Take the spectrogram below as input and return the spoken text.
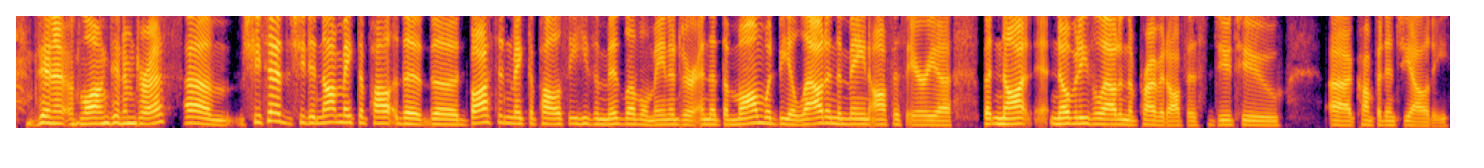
denim long denim dress. Um, she said she did not make the pol- the the boss didn't make the policy. He's a mid level manager, and that the mom would be allowed in the main office area, but not nobody's allowed in the private office due to uh, confidentiality.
